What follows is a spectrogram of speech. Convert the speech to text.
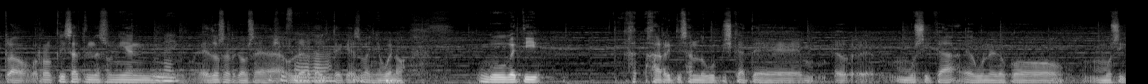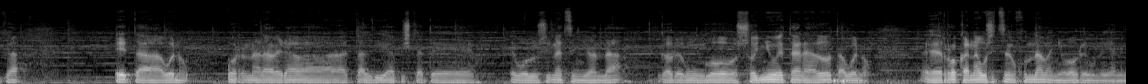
Claro, rock izaten desunien Bai. edo zer gauza uler da. daiteke, ez? Baina, bueno, gu beti ja- jarritu izan dugu pixkate e, musika, eguneroko musika, eta, bueno, horren arabera ba, taldia pixkate evoluzionatzen joan da, gaur egungo soinuetara do, eta, bueno, e, roka nagusitzen junda, baina gaur egunean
